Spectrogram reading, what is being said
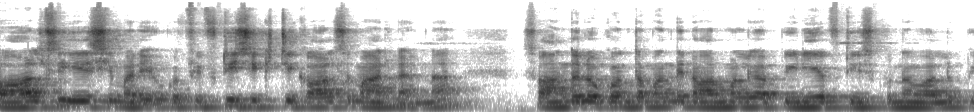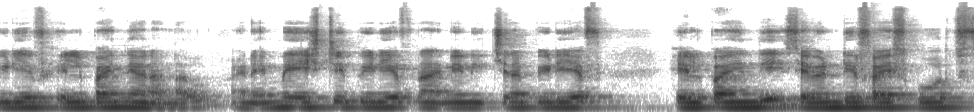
కాల్స్ చేసి మరి ఒక ఫిఫ్టీ సిక్స్టీ కాల్స్ మాట్లాడినా. సో అందులో కొంతమంది నార్మల్గా పీడిఎఫ్ తీసుకున్న వాళ్ళు పీడిఎఫ్ హెల్ప్ అయింది అని అన్నారు. అండ్ ఎంఏ హిస్టరీ పీడిఎఫ్ నేను ఇచ్చిన పీడిఎఫ్ హెల్ప్ అయింది. Seventy five scores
